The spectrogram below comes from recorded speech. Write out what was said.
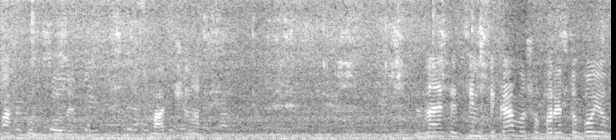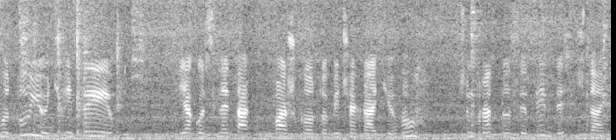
Фастфуд буде. Смачно. Знаєте, цим цікаво, що перед тобою готують, і ти якось не так важко тобі чекати його, чим просто сидіти десь ждати.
